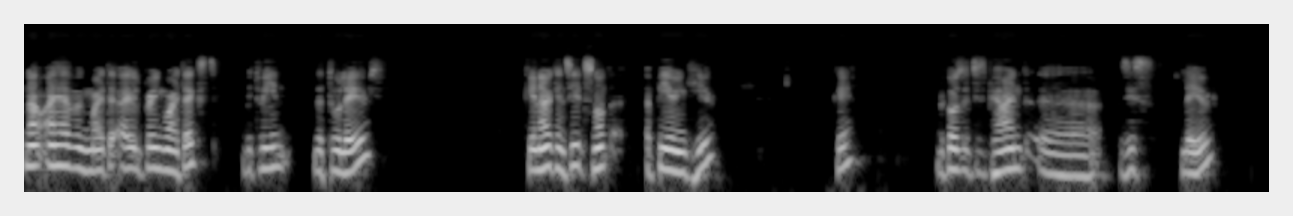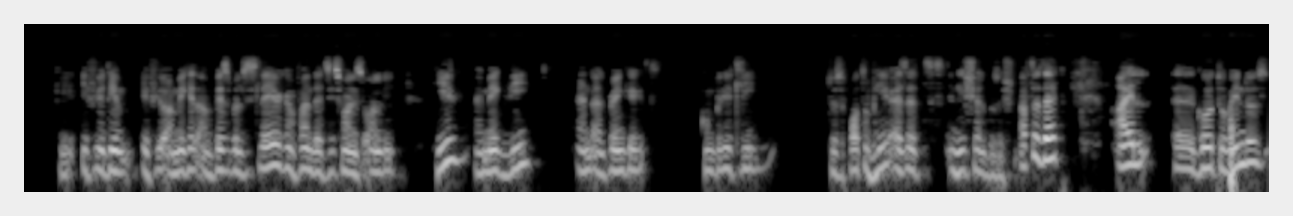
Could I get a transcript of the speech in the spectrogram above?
Now I having my I will bring my text between the two layers. Okay now you can see it's not appearing here. Okay because it is behind uh, this layer. Okay if you dim if you make it invisible this layer you can find that this one is only here. I make V and I'll bring it completely to the bottom here as its initial position. After that I'll uh, go to Windows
